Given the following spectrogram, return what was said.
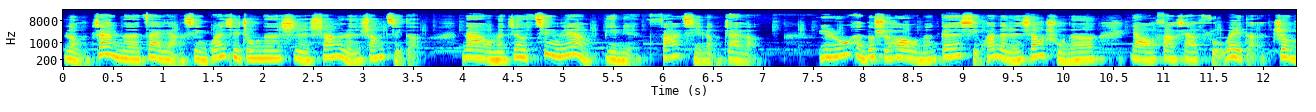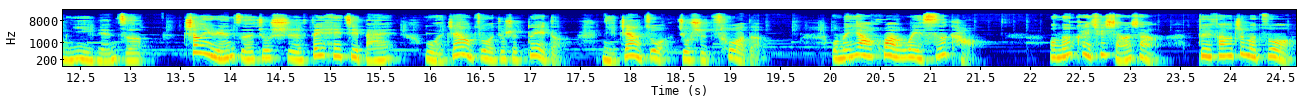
冷战呢，在两性关系中呢是伤人伤己的。那我们就尽量避免发起冷战了。比如很多时候，我们跟喜欢的人相处呢，要放下所谓的正义原则。正义原则就是非黑即白，我这样做就是对的，你这样做就是错的。我们要换位思考，我们可以去想想，对方这么做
